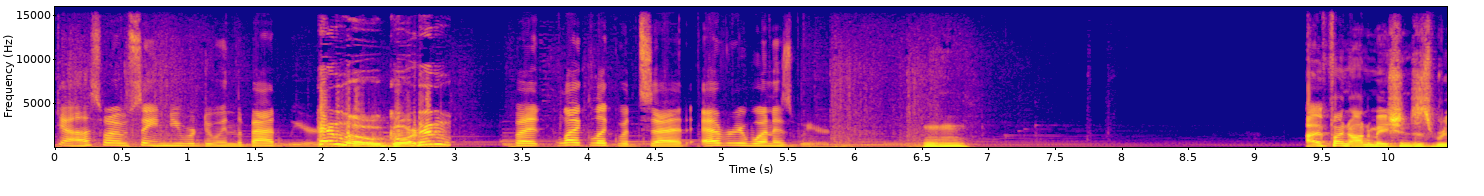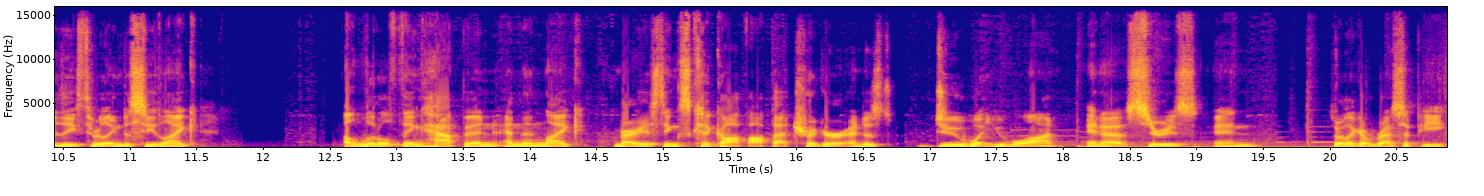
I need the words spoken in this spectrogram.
Yeah, that's why I was saying you were doing the bad weird. Hello, Gordon. But like Liquid said, everyone is weird. hmm I find automation just really thrilling to see like a little thing happen and then like various things kick off off that trigger and just do what you want in a series in sort of like a recipe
